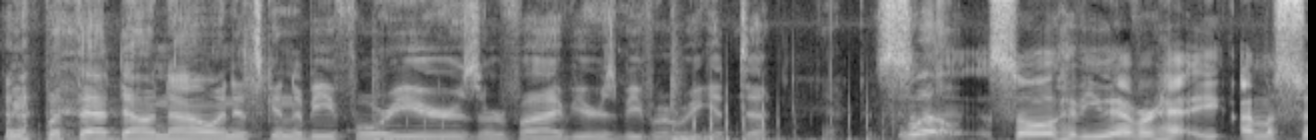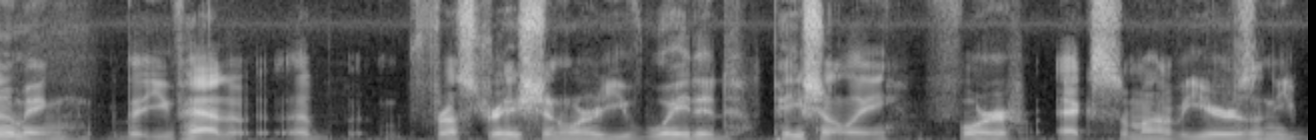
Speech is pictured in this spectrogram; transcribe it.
we put that down now, and it's going to be four years or five years before we get to. Yeah. Well, So, have you ever had? I'm assuming that you've had a, a frustration where you've waited patiently for X amount of years, and you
